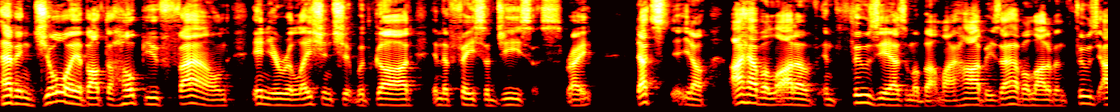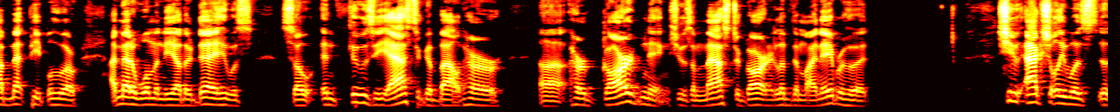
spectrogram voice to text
having joy about the hope you've found in your relationship with God in the face of Jesus, right? That's, you know, I have a lot of enthusiasm about my hobbies. I have a lot of enthusiasm. I've met people who are, I met a woman the other day who was so enthusiastic about her uh, her gardening. She was a master gardener, lived in my neighborhood. She actually was uh,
